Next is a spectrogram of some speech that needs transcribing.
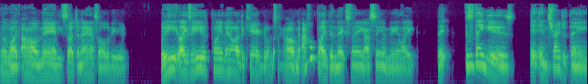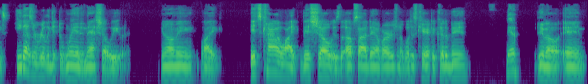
Then I'm like, oh man, he's such an asshole here. But he, like, I he is playing the hell out of the character. I'm just like, oh man, I hope like the next thing I see him in, like, they, because the thing is, in, in Stranger Things, he doesn't really get to win in that show either. You know what I mean? Like, it's kind of like this show is the upside down version of what his character could have been Yeah. you know, and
